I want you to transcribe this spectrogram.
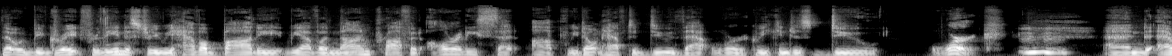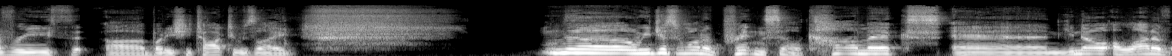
That would be great for the industry. We have a body, we have a nonprofit already set up. We don't have to do that work. We can just do work. hmm And every th- uh, buddy she talked to was like, no, we just want to print and sell comics. And, you know, a lot of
